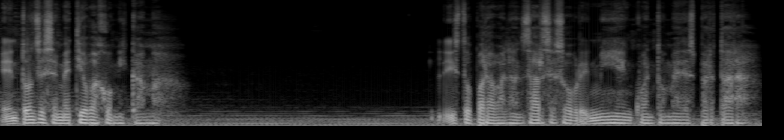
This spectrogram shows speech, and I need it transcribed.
Entonces se metió bajo mi cama, listo para abalanzarse sobre mí en cuanto me despertara.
